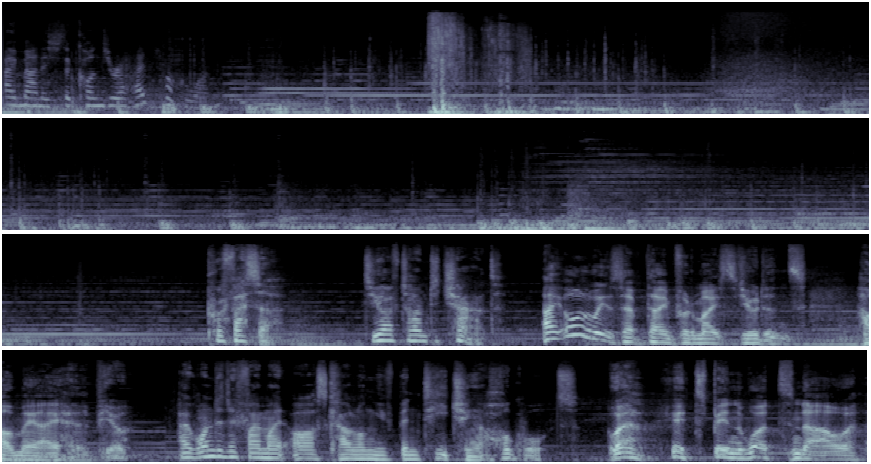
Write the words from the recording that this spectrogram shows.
I managed to conjure a hedgehog Professor, do you have time to chat? I always have time for my students. How may I help you? I wondered if I might ask how long you've been teaching at Hogwarts. Well, it's been what now?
